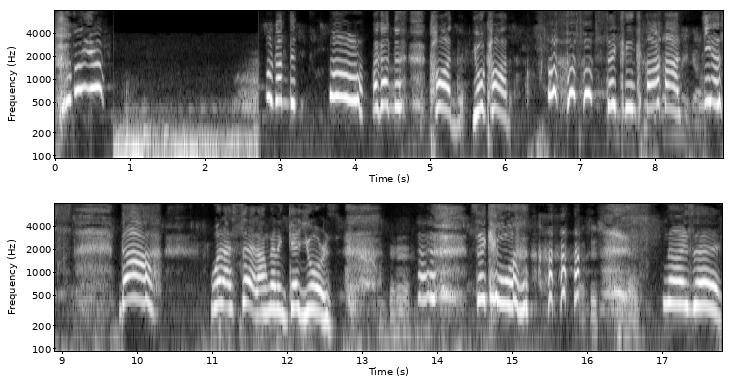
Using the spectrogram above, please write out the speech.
Oh yeah! I got the oh, I got the cod. Your cod. Second cod. Yes. Da. What I said, I'm gonna get yours. Second one. nice, eh?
